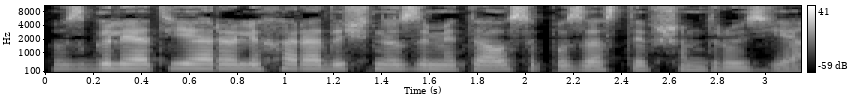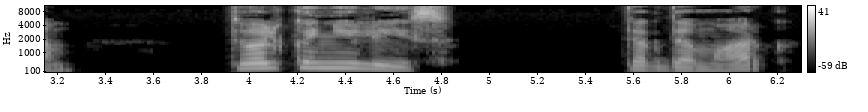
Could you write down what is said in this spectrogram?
Взгляд Яра лихорадочно заметался по застывшим друзьям. «Только не Лис. Тогда Марк?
